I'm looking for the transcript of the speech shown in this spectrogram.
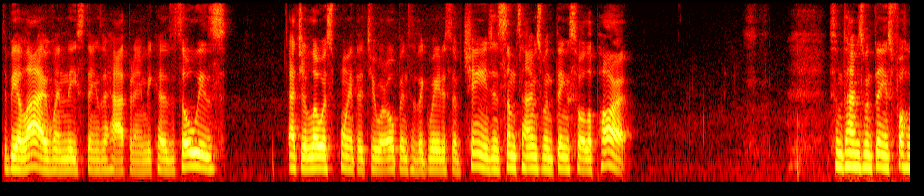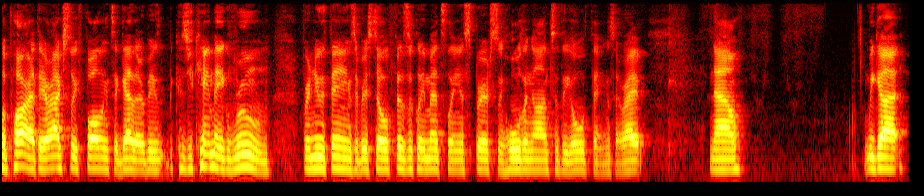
to be alive when these things are happening because it's always at your lowest point that you are open to the greatest of change. And sometimes when things fall apart, sometimes when things fall apart, they are actually falling together because you can't make room for new things if you're still physically, mentally, and spiritually holding on to the old things, all right? Now, we got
